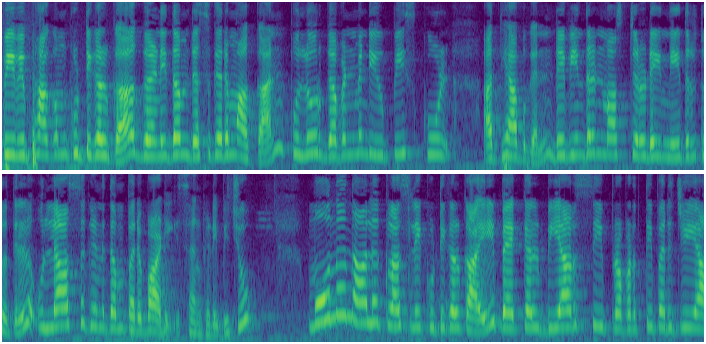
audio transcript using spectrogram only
പി വിഭാഗം കുട്ടികൾക്ക് ഗണിതം രസകരമാക്കാൻ Pullur government U P school അധ്യാപകൻ രവീന്ദ്രൻ മാസ്റ്ററുടെ നേതൃത്വത്തിൽ ഉല്ലാസ ഗണിതം പരിപാടി സംഘടിപ്പിച്ചു. മൂന്ന് നാല് ക്ലാസ്സിലെ കുട്ടികൾക്കായി ബേക്കൽ ബി ആർ സി പ്രവൃത്തി പരിചയ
